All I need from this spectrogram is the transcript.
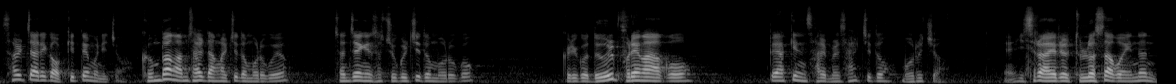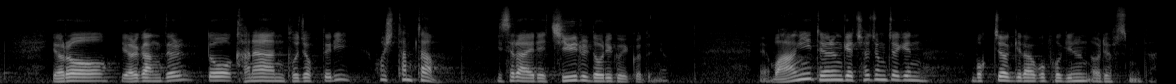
설 자리가 없기 때문이죠. 금방 암살당할지도 모르고요. 전쟁에서 죽을지도 모르고 그리고 늘 불행하고 빼앗긴 삶을 살지도 모르죠. 이스라엘을 둘러싸고 있는 여러 열강들 또 가나안 부족들이 호시탐탐 이스라엘의 지위를 노리고 있거든요. 왕이 되는 게 최종적인 목적이라고 보기는 어렵습니다.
